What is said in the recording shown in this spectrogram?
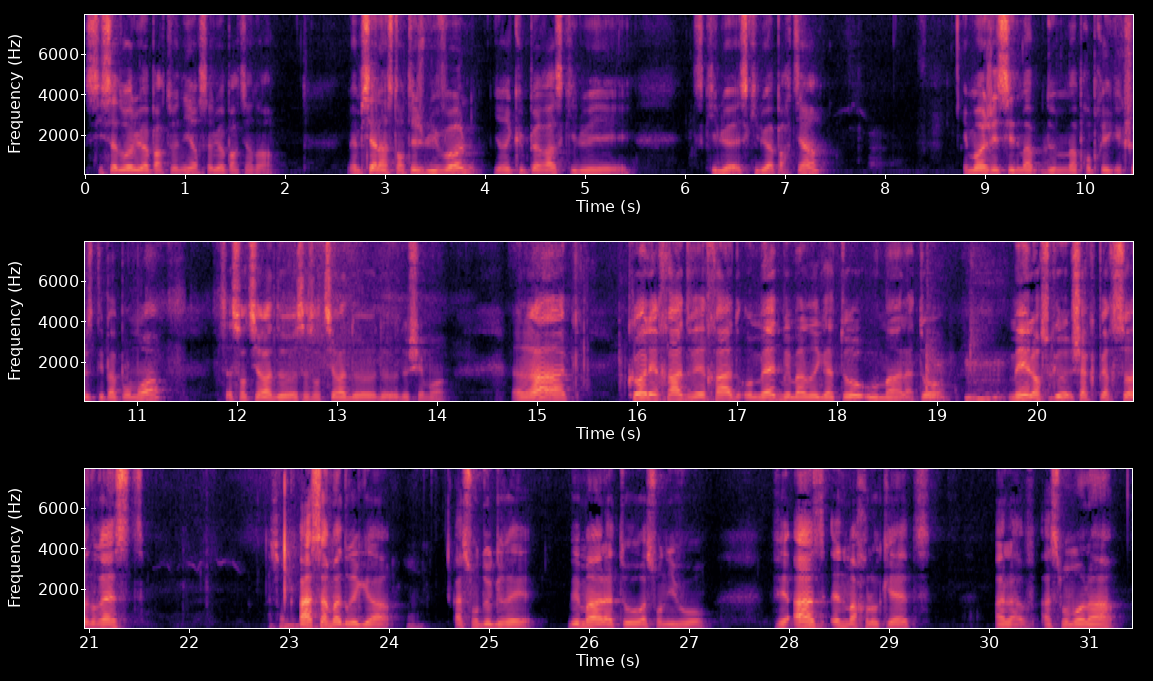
Si ça doit lui appartenir, ça lui appartiendra. Même si à l'instant T je lui vole, il récupérera ce qui lui, ce qui lui, ce qui lui appartient. Et moi j'ai essayé de m'approprier quelque chose qui n'était pas pour moi, ça sortira de, ça sortira de, de, chez moi. Rak, kol echad ve'echad omed ou ma'alato. Mais lorsque chaque personne reste à sa madriga, à son degré, bema'alato, à son niveau, ve'az en machloket alav. À ce moment-là,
